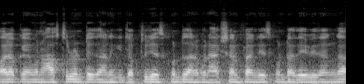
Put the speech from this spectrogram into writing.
వాళ్ళకి ఏమైనా ఆస్తులు ఉంటే దానికి జప్తు చేసుకుంటూ దానిపైన యాక్షన్ ప్లాన్ చేసుకుంటూ అదేవిధంగా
